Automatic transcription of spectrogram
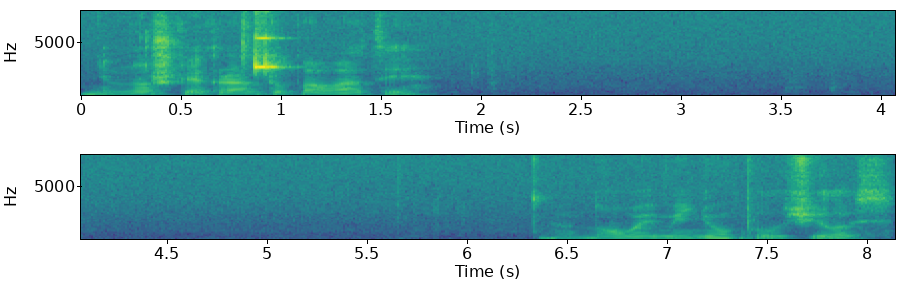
Немножко экран туповатый. Новое меню получилось.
